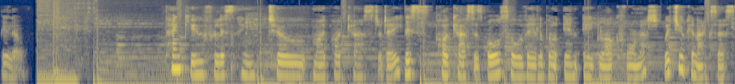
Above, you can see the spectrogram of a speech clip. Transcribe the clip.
below. Thank you for listening to my podcast today. This podcast is also available in a blog format, which you can access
